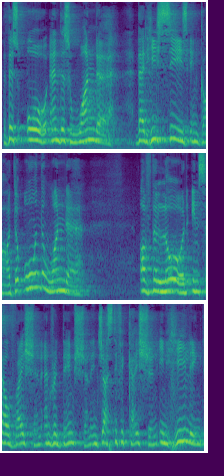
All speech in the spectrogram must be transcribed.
this awe and this wonder that he sees in God, the awe and the wonder of the Lord in salvation and redemption, in justification, in healing,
